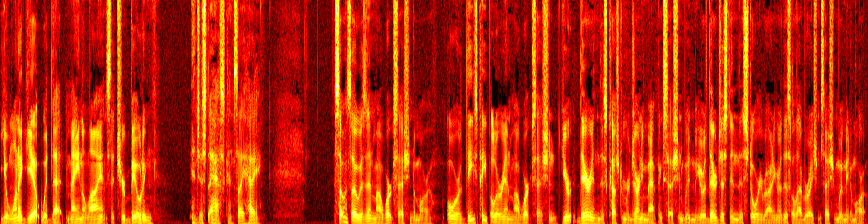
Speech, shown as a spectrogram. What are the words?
you want to get with that main alliance that you're building and just ask and say, hey, so and so is in my work session tomorrow, or these people are in my work session. You're they're in this customer journey mapping session with me, or they're just in this story writing or this elaboration session with me tomorrow.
